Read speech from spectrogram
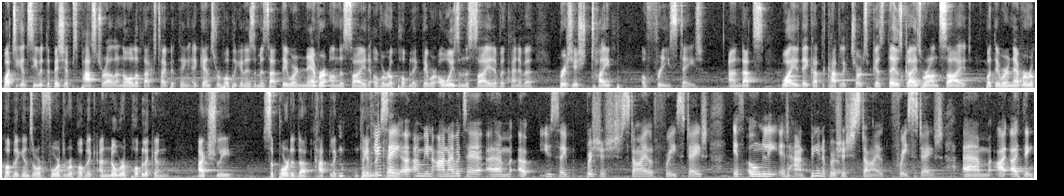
What you can see with the bishop's pastoral and all of that type of thing against republicanism is that they were never on the side of a republic. They were always on the side of a kind of a British type of free state. And that's why they got the Catholic Church, because those guys were on side, but they were never Republicans or for the Republic. And no Republican actually supported that Catholic but thing if you say, uh, I mean, and I would say, um, uh, you say British style free state, if only it had been a British style free state. Um, I, I think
